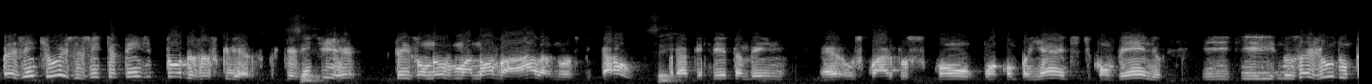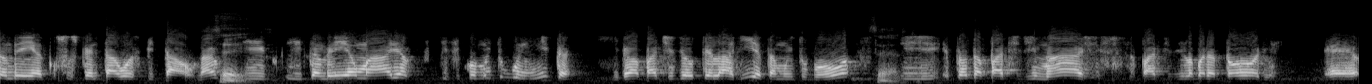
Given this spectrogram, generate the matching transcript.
Para a gente hoje, a gente atende todas as crianças, porque Sim. a gente fez um novo, uma nova ala no hospital para atender também é, os quartos com, com acompanhante de convênio e que nos ajudam também a sustentar o hospital, né? E, e, também é uma área que ficou muito bonita, então a parte de hotelaria está muito boa certo. e toda a parte de imagens, a parte de laboratório, é,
